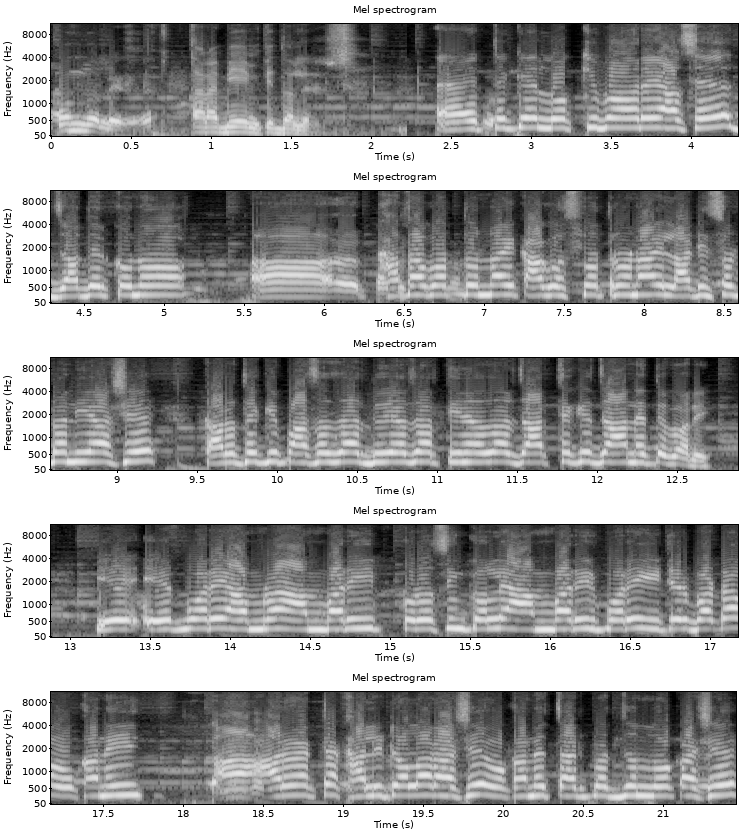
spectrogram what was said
কোন দলের তারা বিএনপি দলের। এর থেকে লক্ষ্মী বাহারে আছে যাদের কোনো খাতাপত্র নাই কাগজপত্র নাই লাঠি সোটা নিয়ে আসে কারও থেকে পাঁচ হাজার দুই হাজার তিন হাজার যার থেকে যা নিতে পারে। এরপরে আমরা আমবাড়ি ক্রসিং করলে আমবাড়ির পরে ইটের বাটা, ওখানেই, আ- আরও একটা খালি টলার আসে, ওখানে চার পাঁচজন লোক আসে।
